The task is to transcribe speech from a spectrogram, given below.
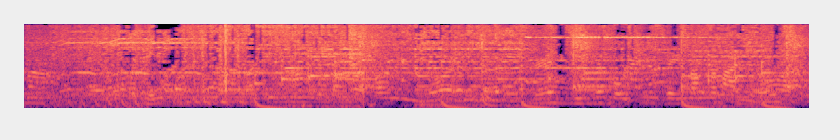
诶，我个，个，你唔，你，冇千，四蚊都買唔到啊。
